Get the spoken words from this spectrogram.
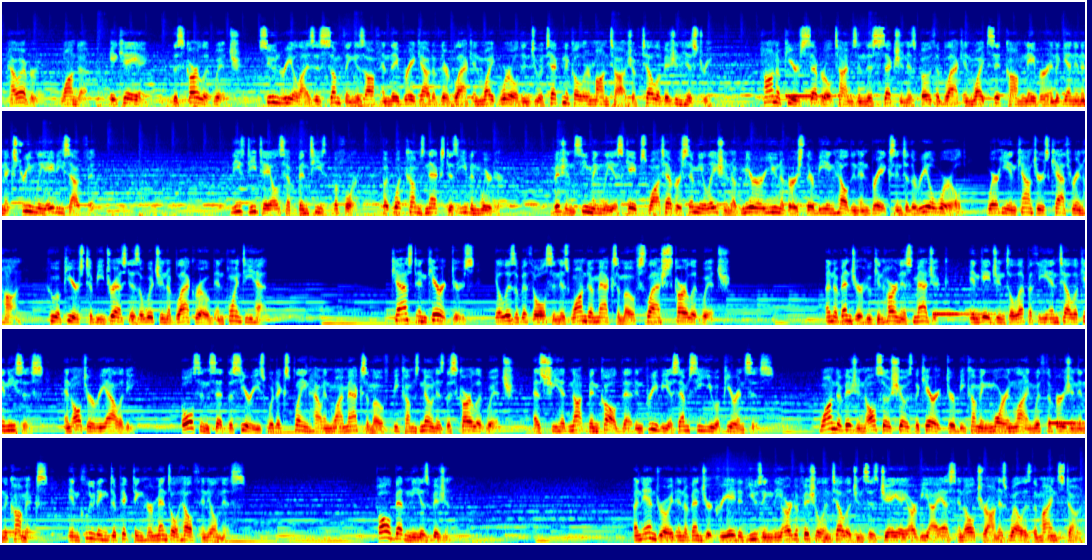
However, Wanda, aka the Scarlet Witch, soon realizes something is off and they break out of their black and white world into a technicolor montage of television history. Hahn appears several times in this section as both a black and white sitcom neighbor and again in an extremely 80s outfit. These details have been teased before. But what comes next is even weirder. Vision seemingly escapes whatever simulation of mirror universe they're being held in and breaks into the real world, where he encounters Kathryn Hahn, who appears to be dressed as a witch in a black robe and pointy hat. Cast and characters, Elizabeth Olsen is Wanda Maximoff slash Scarlet Witch. An Avenger who can harness magic, engage in telepathy and telekinesis, and alter reality. Olsen said the series would explain how and why Maximoff becomes known as the Scarlet Witch, as she had not been called that in previous MCU appearances. WandaVision also shows the character becoming more in line with the version in the comics, including depicting her mental health and illness. Paul Bettany as Vision An android and Avenger created using the artificial intelligences JARVIS and Ultron as well as the Mind Stone.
